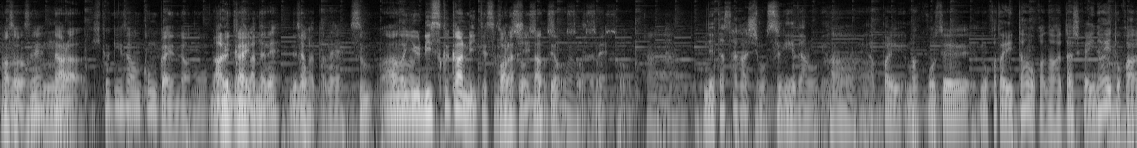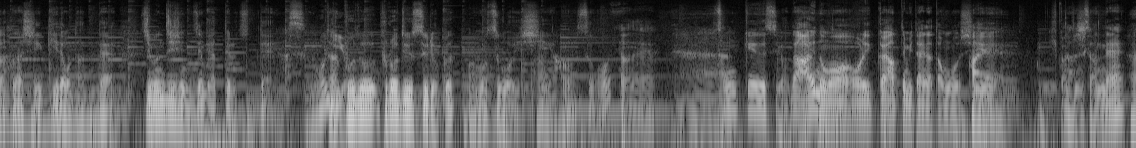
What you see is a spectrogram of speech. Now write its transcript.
まあそうですね、んだからヒカキンさんは今回のあのあれ出なかったね。出なかったね。すあのいうリスク管理って素晴らしいなって思いますよねネタ探しもすげえだろうけどやはあっぱりまあ構成の方いたのかな？確かいないとか話聞いたことあって自分自身で全部やってるっつって。すごいプロプロデュース力うん。もすごいしすごいよね。尊敬ですよ。だああいうのも俺一回会ってみたいなと思うしはい。ヒカキンさんね。うん。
